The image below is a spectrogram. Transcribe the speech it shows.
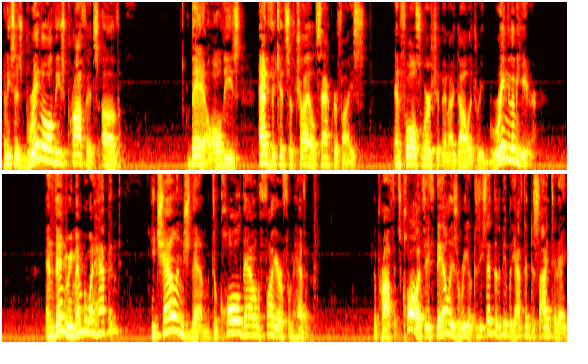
and he says, Bring all these prophets of Baal, all these advocates of child sacrifice and false worship and idolatry, bring them here. And then remember what happened? He challenged them to call down fire from heaven. The prophets, call it if Baal is real. Because he said to the people, you have to decide today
